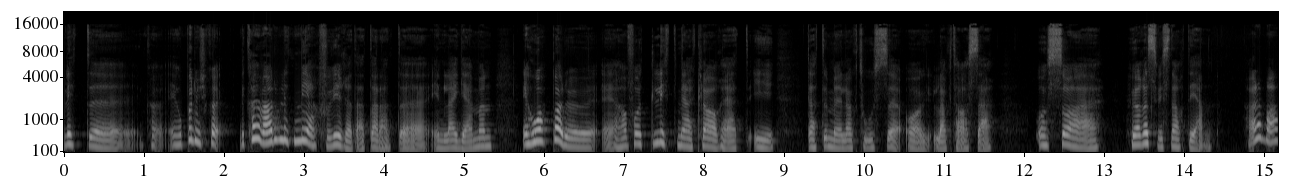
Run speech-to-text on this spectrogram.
litt Jeg håper du ikke kan Det kan jo være du er litt mer forvirret etter dette innlegget, men jeg håper du uh, har fått litt mer klarhet i dette med laktose og laktase. Og så uh, høres vi snart igjen. Ha det bra.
